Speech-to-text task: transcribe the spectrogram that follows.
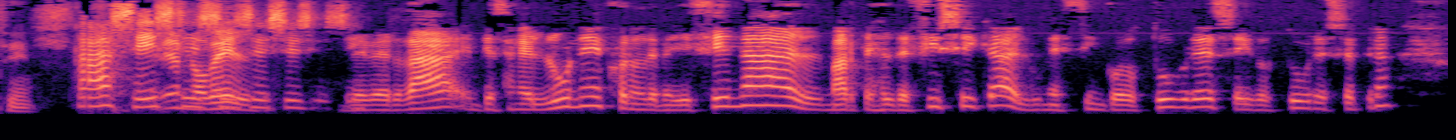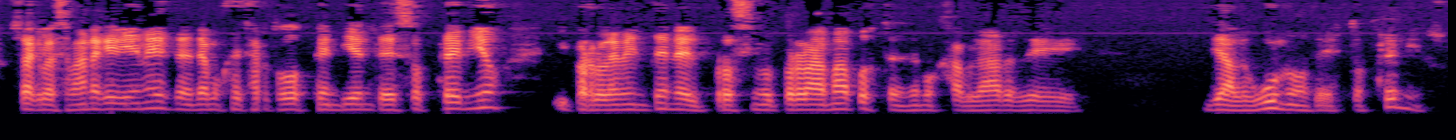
Sí. Ah, sí, sí, sí, Nobel sí, sí, sí, sí. De verdad, empiezan el lunes con el de medicina, el martes el de física, el lunes 5 de octubre, 6 de octubre, etcétera. O sea que la semana que viene tendremos que estar todos pendientes de esos premios y probablemente en el próximo programa pues tendremos que hablar de, de algunos de estos premios.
